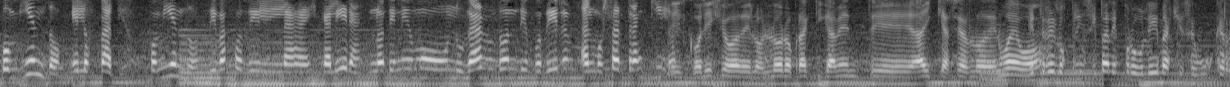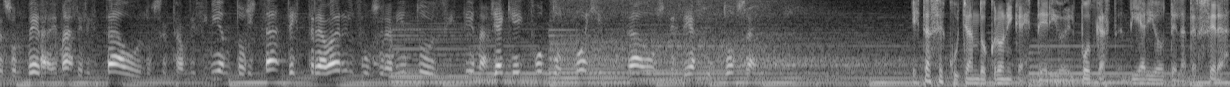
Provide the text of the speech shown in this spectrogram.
comiendo en los patios, comiendo debajo de la escalera. No tenemos un lugar donde poder almorzar tranquilo. El colegio de los loros prácticamente hay que hacerlo de nuevo. Entre los principales problemas que se busca resolver, además del Estado, de los establecimientos, está destrabar el funcionamiento del sistema, ya que hay fondos no ejecutados desde hace dos años. Estás escuchando Crónica Estéreo, el podcast diario de la tercera.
